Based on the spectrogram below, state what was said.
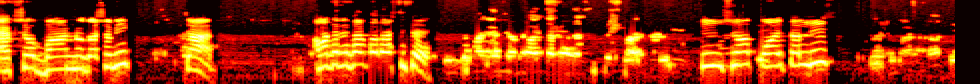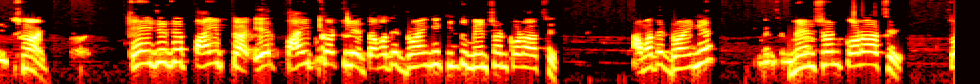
একশো বান্ন দশমিক চার। আমাদের রেজাল্ট কত আসছে? তিনশো পঁয়তাল্লিশ। ছয় এই যে যে পাইপটা এর পাইপ কাট লেন্থ আমাদের ড্রয়িং এ কিন্তু মেনশন করা আছে। আমাদের ড্রয়িং এ মেনশন করা আছে। তো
